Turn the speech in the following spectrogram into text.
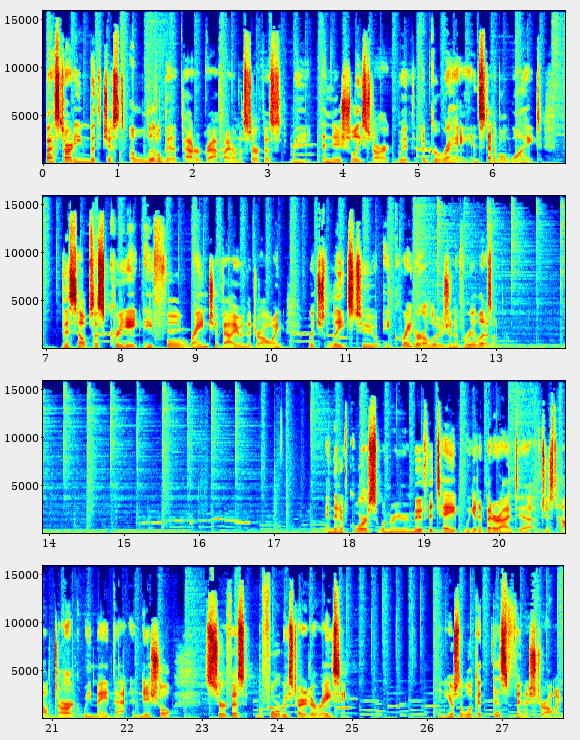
By starting with just a little bit of powdered graphite on the surface, we initially start with a gray instead of a white. This helps us create a full range of value in the drawing, which leads to a greater illusion of realism. And then, of course, when we remove the tape, we get a better idea of just how dark we made that initial surface before we started erasing. And here's a look at this finished drawing.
